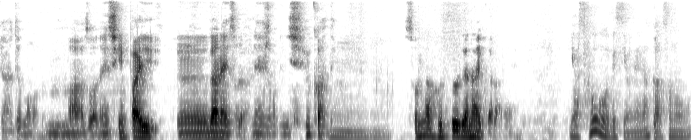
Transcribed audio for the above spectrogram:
いや、でも、まあそうね、心配うんだね、それはね。でも2週間で、うんそんな普通じゃないからね。いや、そうですよね。なんかその、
